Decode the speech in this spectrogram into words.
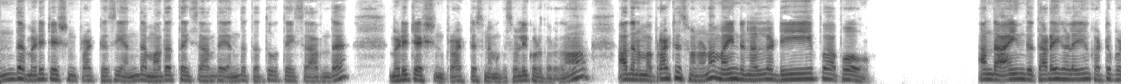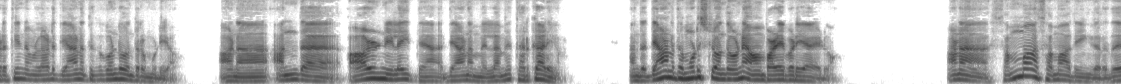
எந்த மெடிடேஷன் ப்ராக்டிஸ் எந்த மதத்தை சார்ந்த எந்த தத்துவத்தை சார்ந்த மெடிடேஷன் ப்ராக்டிஸ் நமக்கு சொல்லிக் கொடுக்குறதோ அதை நம்ம ப்ராக்டிஸ் பண்ணோம்னா மைண்டு நல்லா டீப்பாக போகும். அந்த ஐந்து தடைகளையும் கட்டுப்படுத்தி நம்மளால தியானத்துக்கு கொண்டு வந்துட முடியும். ஆனா அந்த ஆழ்நிலை தியானம் எல்லாமே தற்காலிகம். அந்த தியானத்தை முடிச்சுட்டு வந்த உடனே அவன் பழையபடி ஆயிடுவான். ஆனா சம்மா சமாதிங்கிறது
